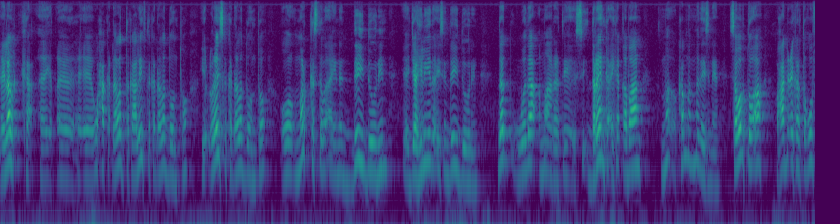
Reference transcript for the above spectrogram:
xilalka waxa ka dhala takaaliifta ka dhala doonto iyo culayska ka dhala doonto oo mar kastaba aynan day doonin jaahiliyada aysan day doonin dad wada maaragtay si dareenka ay ka qabaan ma kama madaysneen. Sababtoo ah waxaa dhici karta qof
